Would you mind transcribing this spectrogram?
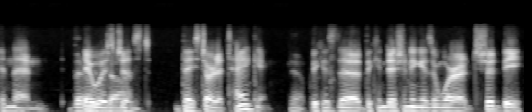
and then They it was done. just, they started tanking Yeah. because the, the conditioning isn't where it should be.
